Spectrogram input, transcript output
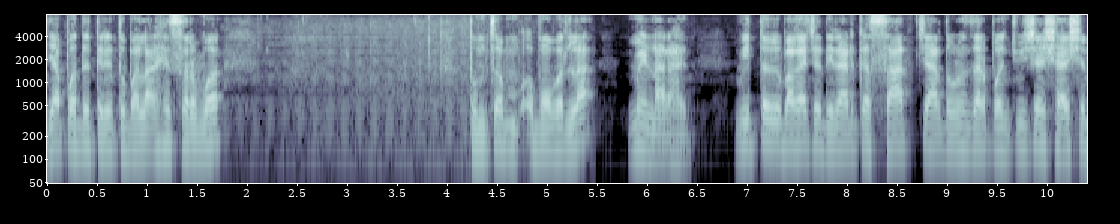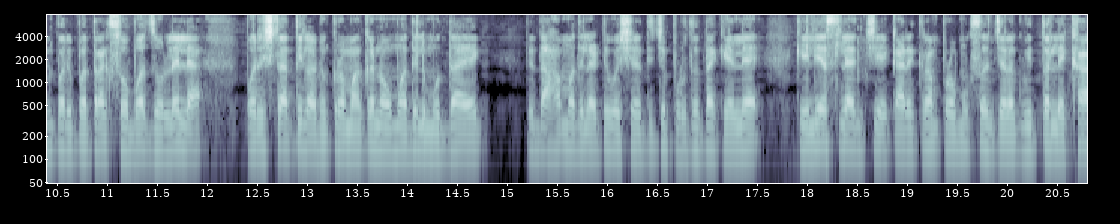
या पद्धतीने तुम्हाला हे सर्व तुमचं मोबदला मिळणार आहेत. वित्त विभागाच्या दिनांक सात चार दोन हजार पंचवीसच्या शासन परिपत्रकासोबत जोडलेल्या परिष्ठातील अनुक्रमांक नऊमधील मुद्दा एक ते दहामधील अटी व शर्तीची पूर्तता केल्या केली असल्याचे कार्यक्रम प्रमुख संचालक वित्त लेखा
